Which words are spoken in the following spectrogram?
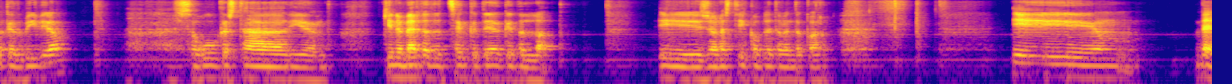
aquest vídeo, segur que està dient quina merda d'accent que té aquest al·lot. I jo n'estic completament d'acord. I bé,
